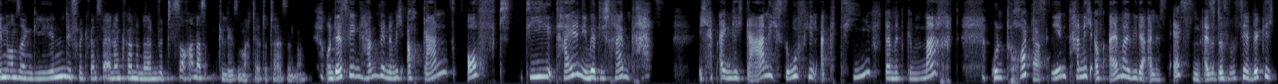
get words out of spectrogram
in unseren Genen die Frequenz verändern können und dann wird das auch anders abgelesen. Macht ja total Sinn. Ne? Und deswegen haben wir nämlich auch ganz oft die Teilnehmer, die schreiben, krass, ich habe eigentlich gar nicht so viel aktiv damit gemacht und trotzdem ja. kann ich auf einmal wieder alles essen. Also das ist ja wirklich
